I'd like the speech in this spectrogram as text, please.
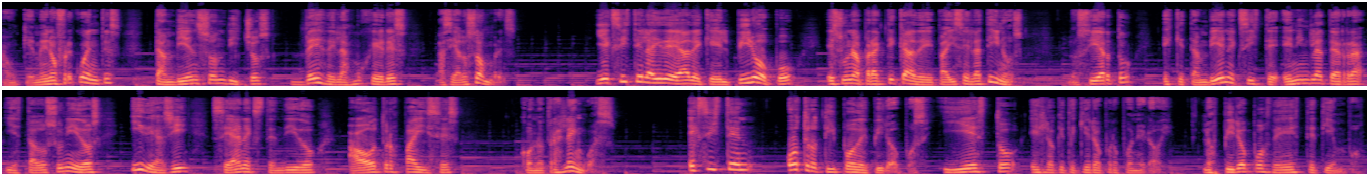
aunque menos frecuentes, también son dichos desde las mujeres hacia los hombres. Y existe la idea de que el piropo es una práctica de países latinos. Lo cierto es que también existe en Inglaterra y Estados Unidos y de allí se han extendido a otros países con otras lenguas. Existen otro tipo de piropos y esto es lo que te quiero proponer hoy. Los piropos de este tiempo,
